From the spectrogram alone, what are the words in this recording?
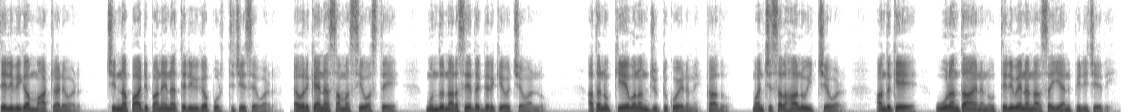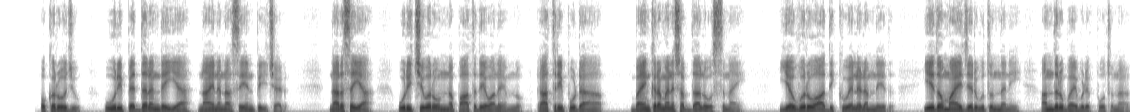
తెలివిగా మాట్లాడేవాడు. చిన్నపాటి పనైనా తెలివిగా పూర్తి చేసేవాడు. ఎవరికైనా సమస్య వస్తే ముందు నరసయ్య దగ్గరికే వచ్చేవాళ్ళు. అతను కేవలం జుట్టు కోయడమే కాదు మంచి సలహాలు ఇచ్చేవాడు. అందుకే ఊరంతా ఆయనను తెలివైన నరసయ్య అని పిలిచేది. ఒకరోజు ఊరి పెద్ద రంగయ్య నాయన నరసయ్యను పిలిచాడు. నరసయ్య ఊరి చివర ఉన్న పాత దేవాలయంలో రాత్రిపూట భయంకరమైన శబ్దాలు వస్తున్నాయి. ఎవ్వరూ ఆ దిక్కు వెళ్ళడం లేదు. ఏదో మాయ జరుగుతుందని అందరూ భయపడిపోతున్నారు.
